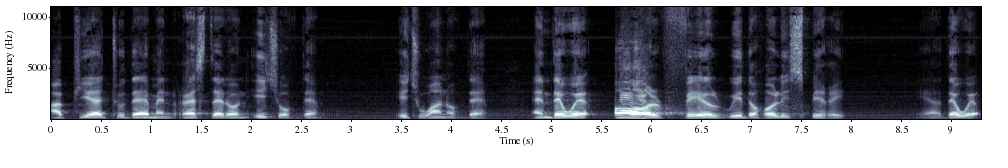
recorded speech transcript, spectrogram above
appeared to them and rested on each of them, each one of them. And they were all filled with the Holy Spirit. Yeah, they were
